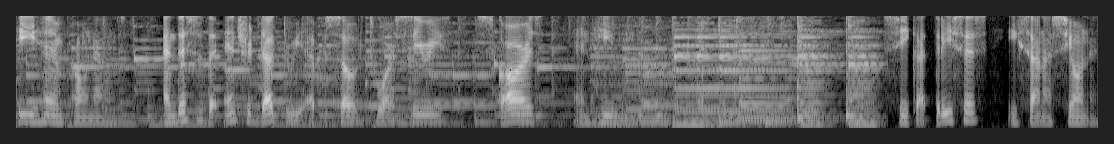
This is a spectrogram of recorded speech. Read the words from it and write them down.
he, him pronouns. And this is the introductory episode to our series, Scars and Healing. Cicatrices y Sanaciones.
